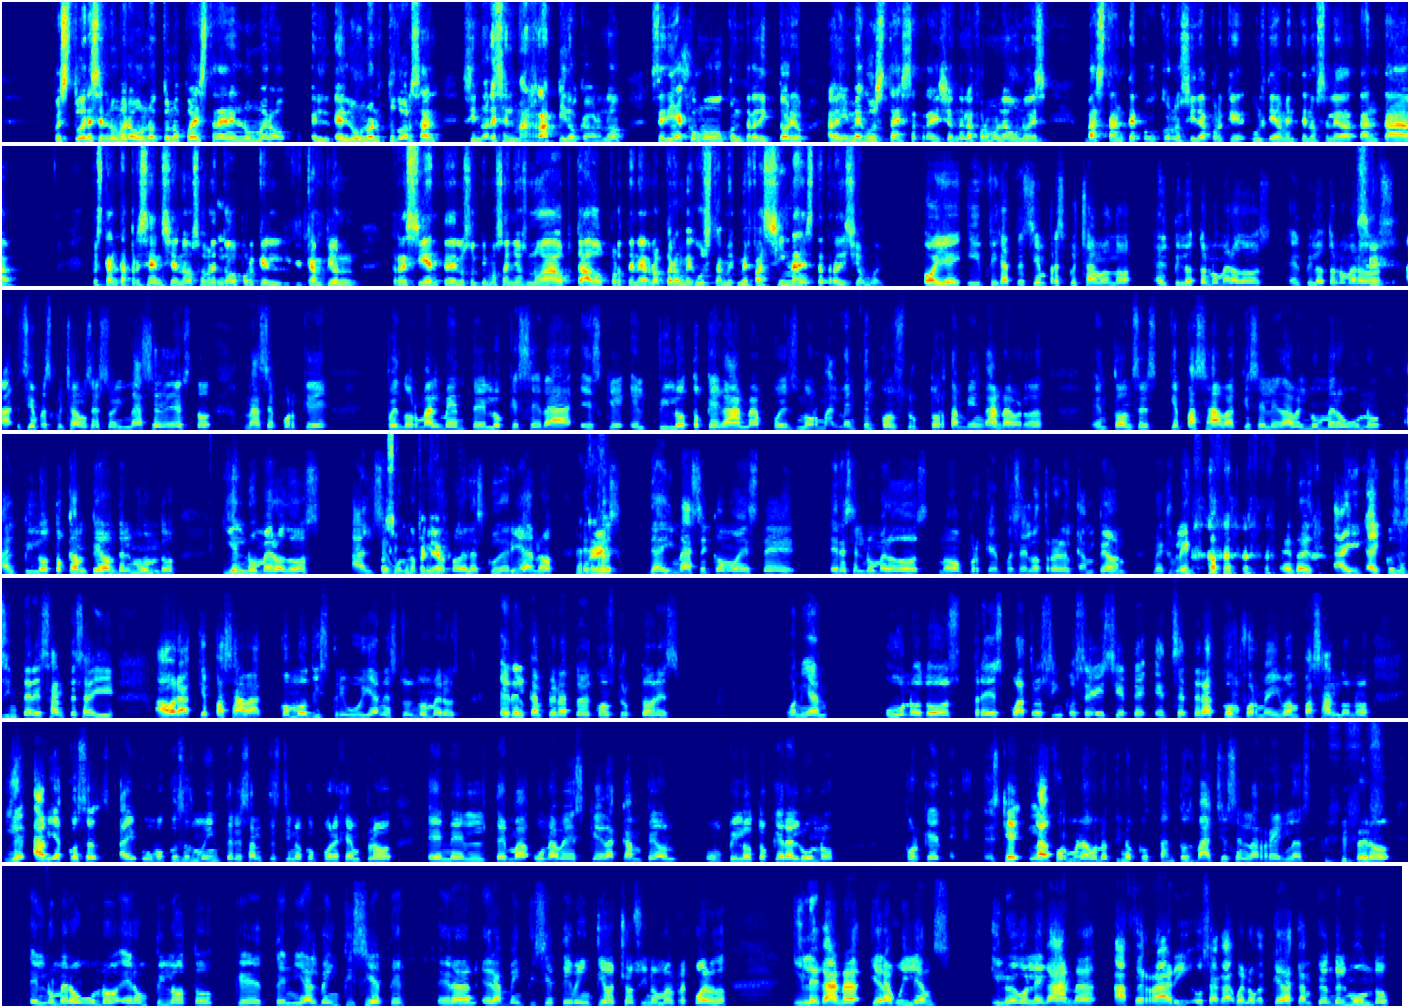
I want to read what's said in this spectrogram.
pues tú eres el número uno. Tú no puedes traer el número, el, uno en tu dorsal si no eres el más rápido, cabrón, ¿no? Sería como contradictorio. A mí me gusta esta tradición de la Fórmula 1, es bastante poco conocida porque últimamente no se le da tanta, pues tanta presencia, ¿no? Sobre todo porque el campeón reciente de los últimos años no ha optado por tenerlo, pero me gusta, me, fascina esta tradición, güey. Oye, y fíjate, siempre escuchamos, ¿no? El piloto número dos, el piloto número dos, ah, siempre escuchamos eso y nace de esto, nace porque, pues normalmente lo que se da es que el piloto que gana, pues normalmente el constructor también gana, ¿verdad? Entonces, ¿qué pasaba? Que se le daba el número uno al piloto campeón del mundo y el número dos al segundo piloto de la escudería, ¿no? Entonces, de ahí nace como este, eres el número dos, ¿no? Porque pues el otro era el campeón, ¿me explico? Entonces, ahí hay cosas interesantes ahí. Ahora, ¿qué pasaba? ¿Cómo distribuían estos números? En el campeonato de constructores ponían 1, 2, 3, 4, 5, 6, 7, etcétera, conforme iban pasando, ¿no? Y había cosas, hay, hubo cosas muy interesantes, Tinoco. Por ejemplo, en el tema, una vez queda campeón, un piloto que era el uno, porque es que la Fórmula 1 tiene tantos baches en las reglas, pero el número uno era un piloto que tenía el 27, eran, eran 27 y 28, si no mal recuerdo, y le gana, que era Williams, y luego le gana a Ferrari, o sea, bueno, queda campeón del mundo,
